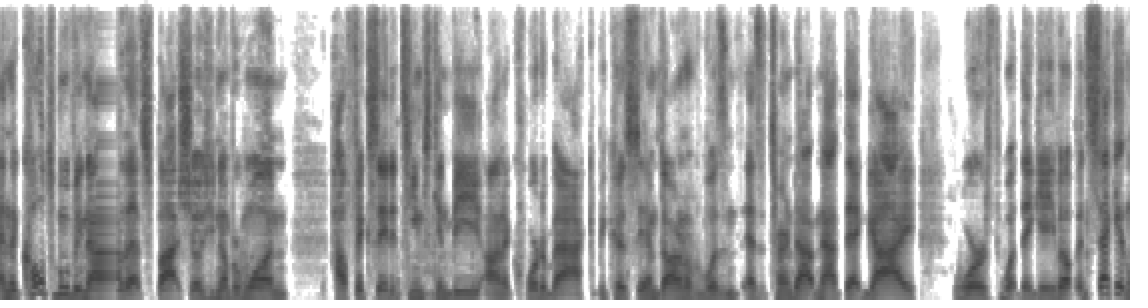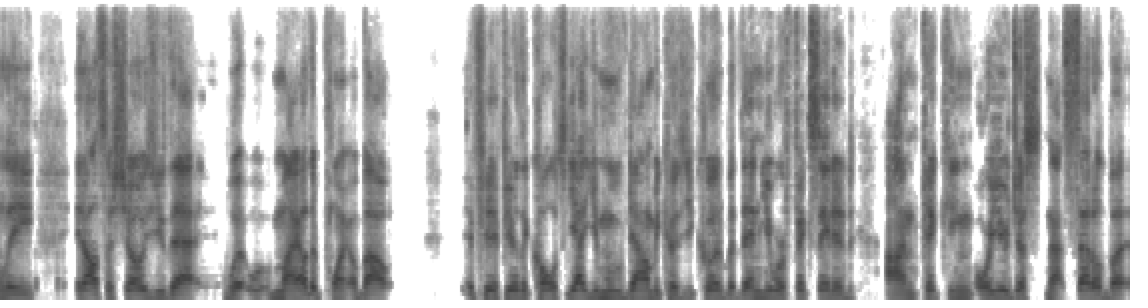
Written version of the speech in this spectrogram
And the Colts moving out of that spot shows you number one how fixated teams can be on a quarterback because Sam Darnold wasn't, as it turned out, not that guy worth what they gave up. And secondly, it also shows you that what, what, my other point about if if you're the Colts, yeah, you moved down because you could, but then you were fixated on picking, or you're just not settled. But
